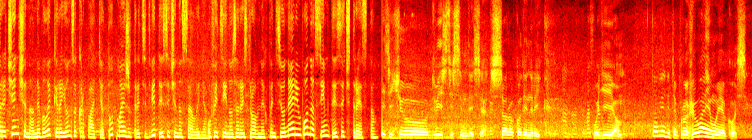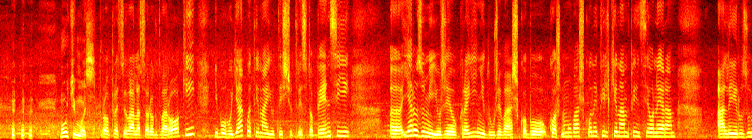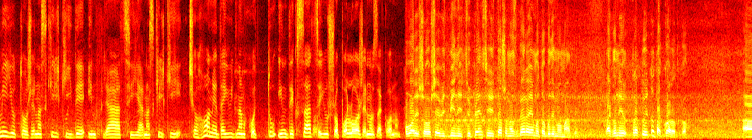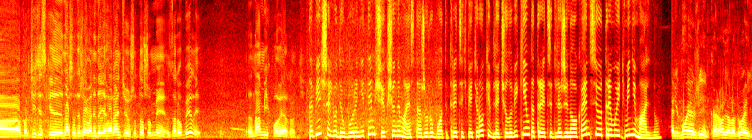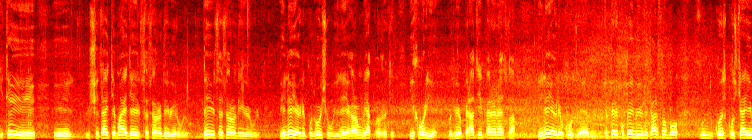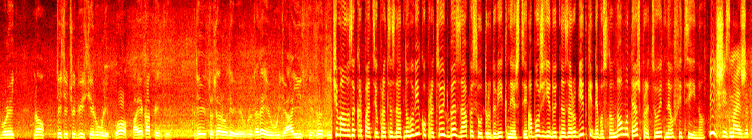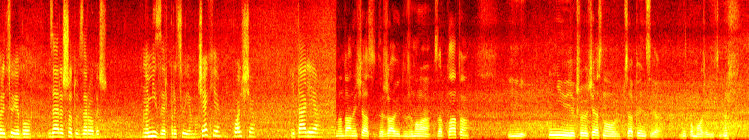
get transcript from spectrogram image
Перечинщина невеликий район Закарпаття. Тут майже 32 тисячі населення. Офіційно зареєстрованих пенсіонерів понад 7 тисяч 300. 1270, 41 рік водієм. Та видите, проживаємо якось. Мучимось. Пропрацювала 42 роки і Богу дякувати, маю 1300 пенсії. Е, Я розумію, що в країні дуже важко, бо кожному важко, не тільки нам, пенсіонерам. Але й розумію теж, наскільки йде інфляція, наскільки чого не дають нам хоч ту індексацію, що положено законом. Говорять, що ще відмінить цю пенсію, і те, що назбираємо, то будемо мати. Так вони трактують, ну так коротко. А фактично наша держава не дає гарантію, що те, що ми заробили, нам їх повернуть. Та більше люди обурені тим, що якщо немає стажу роботи 35 років для чоловіків та 30 для жінок, пенсію отримують мінімальну. Моя жінка родила двоє дітей і, і вважайте, має 949 рублів. 949 рублів. І не як не подвищив, і не як, як прожити. І хворіє, бо дві операції перенесла, і не як не вкучує. Тепер купуємо їй лікарство, бо костя їй болить. Ну, 1200 рублів. О, а яка пенсія? 949 рублів. Та де уйде, а їсти, жити. Чимало закарпатців працездатного віку працюють без запису у трудовій книжці або ж їдуть на заробітки, де в основному теж працюють неофіційно. Більшість майже працює, бо зараз що тут заробиш? На мізер працюємо. Чехія, Польща, Італія. На даний час в державі дуже мала зарплата, і мені, якщо чесно, ця пенсія не поможе їхня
